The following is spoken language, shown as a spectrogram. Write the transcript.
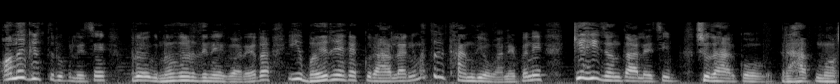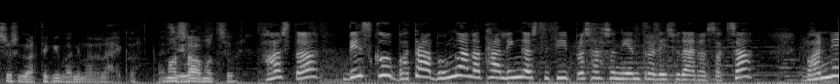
अनधिकृत रूपले चाहिँ प्रयोग नगरिदिने गरेर यी भइरहेका कुराहरूलाई नि मात्रै थामिदियो भने पनि केही जनताले चाहिँ सुधारको राहत महसुस गर्थे कि भन्ने मलाई लागेको म सहमत छु। हस् त देशको भत्ताभुङ्ग तथा लिङ्ग स्थिति प्रशासन यन्त्रले सुधार्न सक्छ भन्ने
